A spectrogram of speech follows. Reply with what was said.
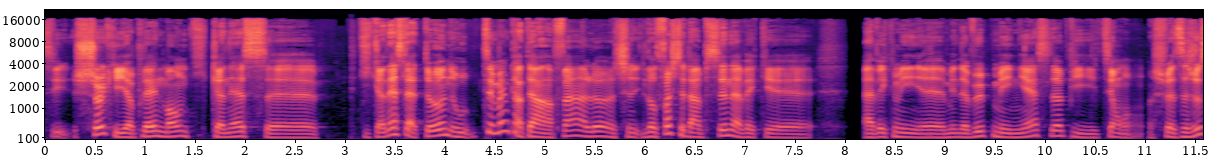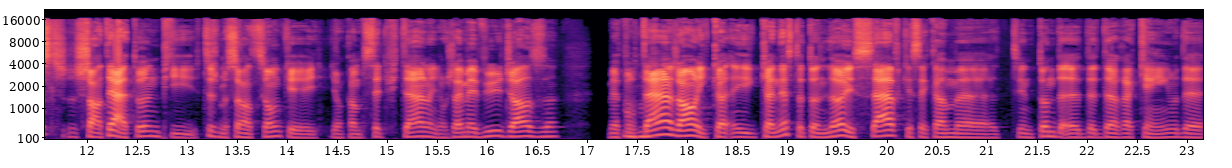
Je suis sûr qu'il y a plein de monde qui connaissent euh, qui connaissent la tune ou tu sais même quand t'es enfant l'autre fois j'étais dans la piscine avec euh, avec mes, euh, mes neveux et mes nièces là puis tu sais on- je faisais juste chanter à la tune puis tu sais je me suis rendu compte qu'ils ont comme 7 8 ans là, ils ont jamais vu jazz là. Mais pourtant genre ils, co- ils connaissent cette tune là ils savent que c'est comme euh, une tune de, de, de requin ou de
